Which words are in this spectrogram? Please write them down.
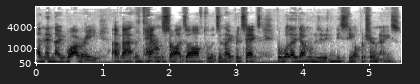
and then they worry about the downsides afterwards, and they protect. But what they don't want to do is miss the opportunities.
